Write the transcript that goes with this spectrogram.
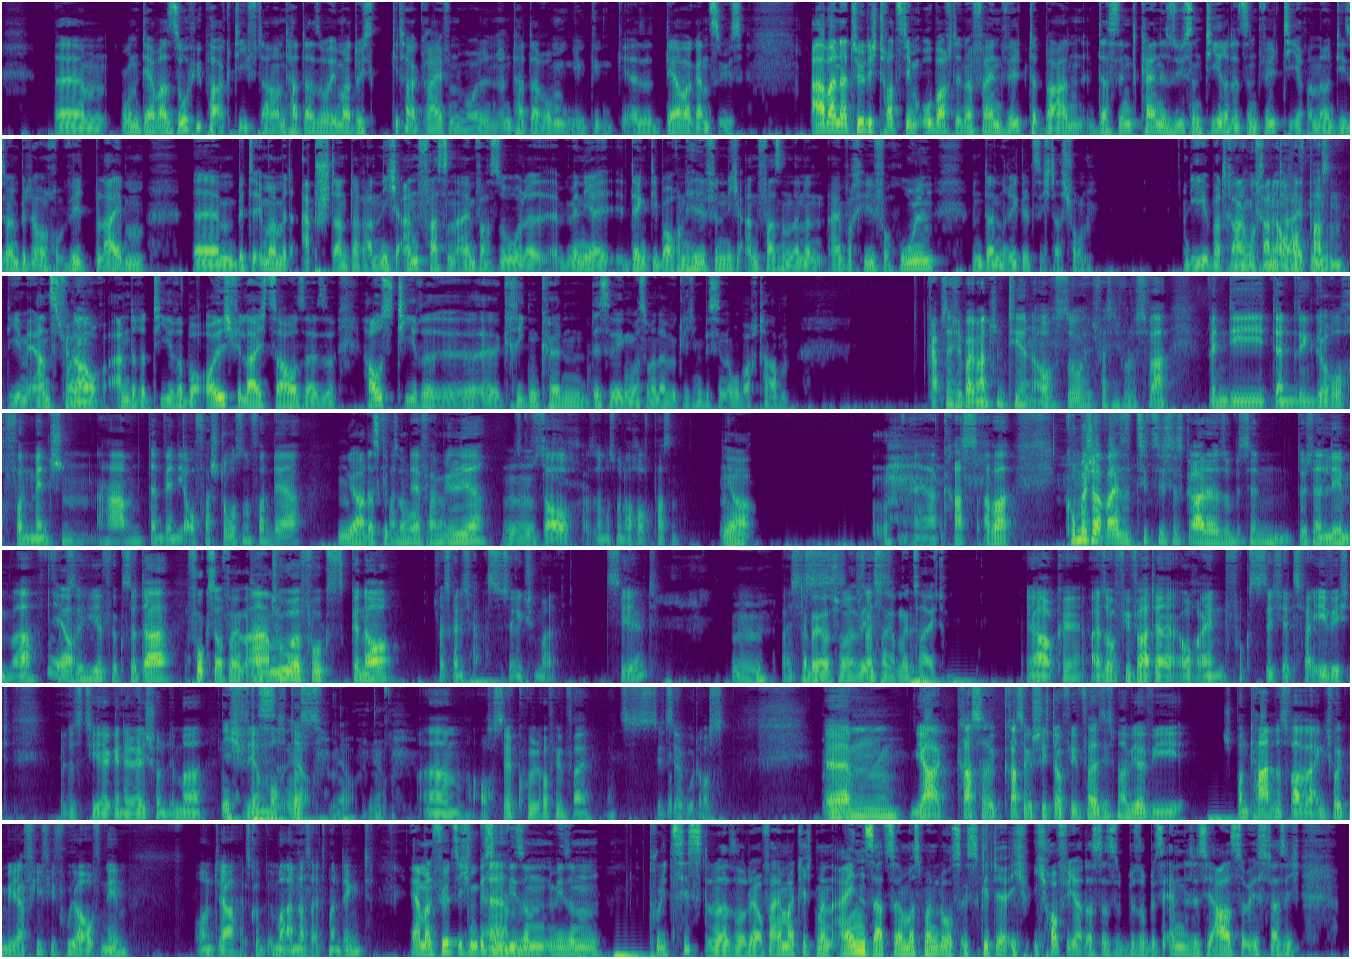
Ähm, und der war so hyperaktiv da und hat da so immer durchs Gitter greifen wollen und hat da rum, also der war ganz süß. Aber natürlich trotzdem Obacht in der freien Wildbahn, das sind keine süßen Tiere, das sind Wildtiere, ne? Und die sollen bitte auch wild bleiben ähm, bitte immer mit Abstand daran. Nicht anfassen einfach so oder äh, wenn ihr denkt, die brauchen Hilfe, nicht anfassen, sondern einfach Hilfe holen und dann regelt sich das schon. Die übertragen Krankheiten, die im Ernstfall genau. auch andere Tiere bei euch vielleicht zu Hause, also Haustiere äh, kriegen können. Deswegen muss man da wirklich ein bisschen Obacht haben. Gab es nicht bei manchen Tieren auch so, ich weiß nicht, wo das war, wenn die dann den Geruch von Menschen haben, dann werden die auch verstoßen von der ja, das gibt's von auch. Von der Familie. Ja. Das gibt's da auch. Also da muss man auch aufpassen. Ja. Ja, krass. Aber komischerweise zieht sich das gerade so ein bisschen durch dein Leben, wa? Füchse ja. hier, Füchse da. Fuchs auf meinem Arm. Natur, Fuchs, genau. Ich weiß gar nicht, hast du es eigentlich schon mal erzählt? Mhm. Weißt ich habe ja auch schon auf Instagram gezeigt. Ja, okay. Also auf jeden Fall hat er auch ein Fuchs sich jetzt verewigt weil du das Tier ja generell schon immer ich sehr das, mochtest. Ja, ja, ja. Ähm, auch sehr cool auf jeden Fall. Das sieht sehr gut aus. Ja. Ähm, ja, krasse, krasse Geschichte auf jeden Fall. Siehst mal wieder, wie spontan das war, weil eigentlich wollten wir ja viel, viel früher aufnehmen. Und ja, es kommt immer anders, als man denkt. Ja, man fühlt sich ein bisschen ähm, wie so ein, wie so ein Polizist oder so, der auf einmal kriegt man einen Satz, dann muss man los. Es geht ja, ich, ich hoffe ja, dass das so bis Ende des Jahres so ist, dass ich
